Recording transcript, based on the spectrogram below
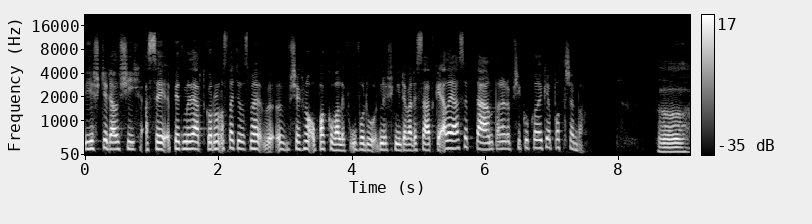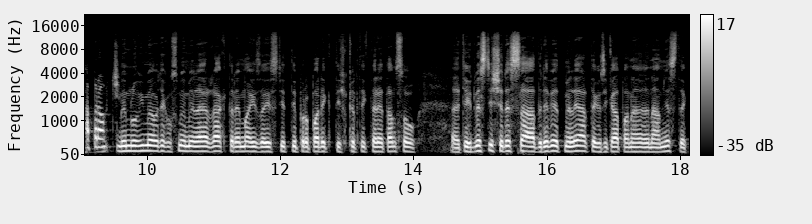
ještě dalších asi 5 miliard korun. Ostatně to jsme eh, opakovali v úvodu dnešní devadesátky. Ale já se ptám, pane Dobšíku, kolik je potřeba? A proč? My mluvíme o těch 8 miliardách, které mají zajistit ty propady, ty škrty, které tam jsou. Eh, těch 269 miliard, jak říká pan náměstek,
